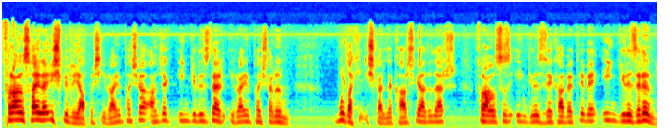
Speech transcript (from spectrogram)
Fransa ile işbirliği yapmış İbrahim Paşa ancak İngilizler İbrahim Paşa'nın buradaki işgaline karşı geldiler. Fransız-İngiliz rekabeti ve İngilizlerin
